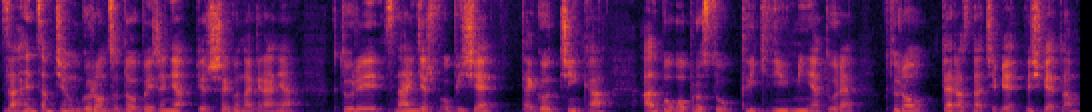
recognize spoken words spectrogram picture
Zachęcam Cię gorąco do obejrzenia pierwszego nagrania, który znajdziesz w opisie tego odcinka, albo po prostu kliknij w miniaturę, którą teraz dla Ciebie wyświetlam.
